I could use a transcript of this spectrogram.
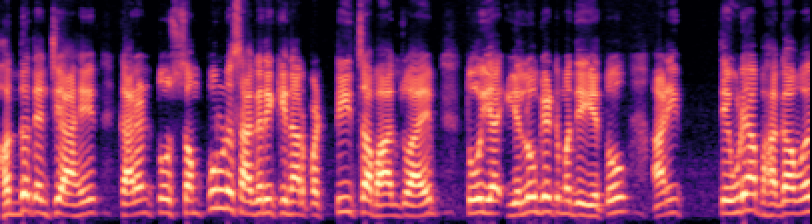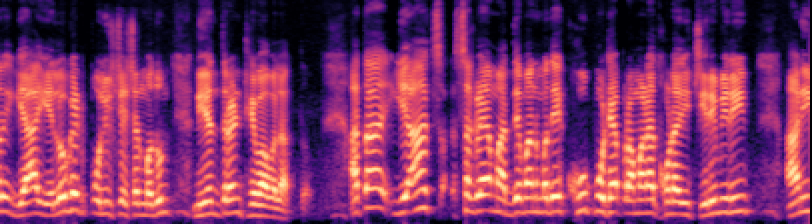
हद्द त्यांची आहे कारण तो संपूर्ण सागरी किनारपट्टीचा भाग जो आहे तो या येलो गेटमध्ये येतो आणि तेवढ्या भागावर या येलोगेट पोलीस स्टेशनमधून नियंत्रण ठेवावं लागतं. आता याच सगळ्या माध्यमांमध्ये खूप मोठ्या प्रमाणात होणारी चिरीमिरी आणि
